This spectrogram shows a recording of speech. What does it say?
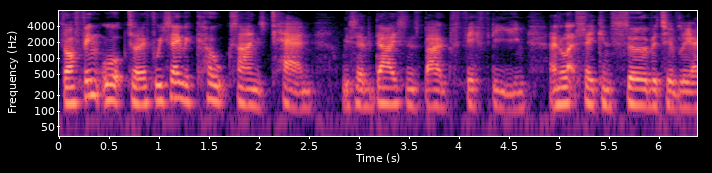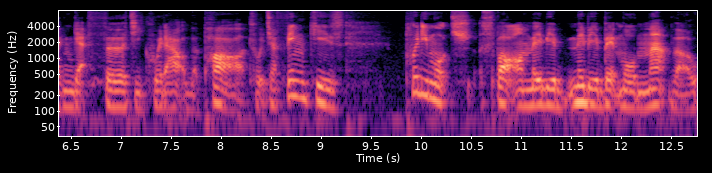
So I think we're up to, if we say the Coke sign's 10, we say the Dyson's bag's 15, and let's say conservatively I can get 30 quid out of the parts, which I think is pretty much spot on maybe maybe a bit more than that though.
